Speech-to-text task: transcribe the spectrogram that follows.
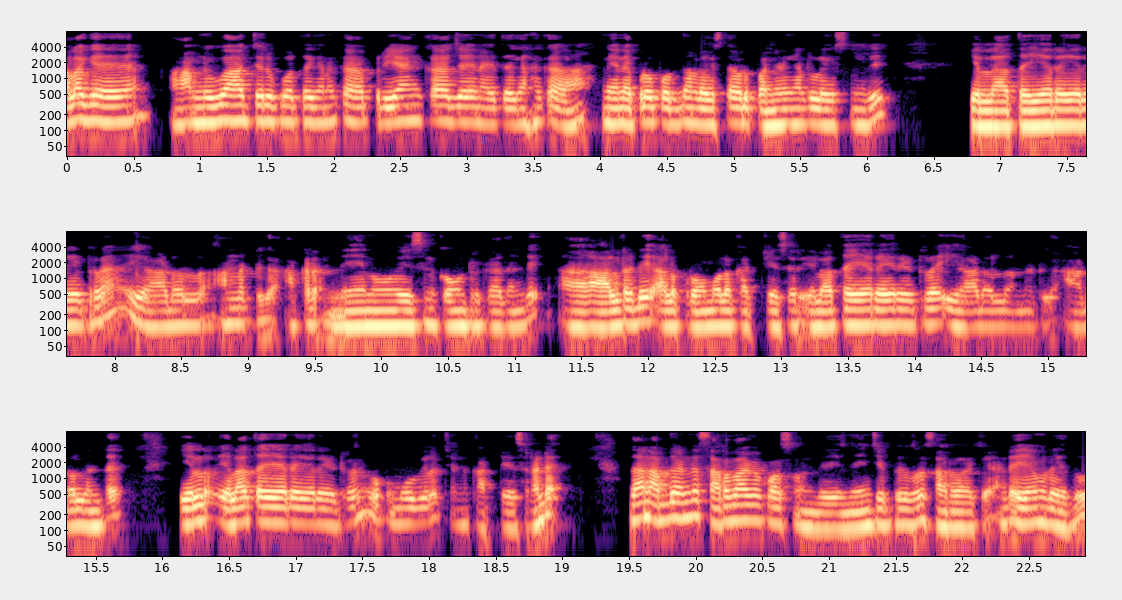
అలాగే ఆ నువ్వు ఆశ్చర్యపోతే కనుక ప్రియాంక జైన్ అయితే కనుక నేను ఎప్పుడో పొద్దున లేస్తే ఆవిడ పన్నెండు గంటలు లేస్తుంది. ఇలా తయారయ్యారేట్రా ఈ ఆడవాళ్ళు అన్నట్టుగా అక్కడ నేను వేసిన కౌంటర్ కాదండి. ఆల్రెడీ వాళ్ళ ప్రోమోలో కట్ చేశారు. ఇలా తయారయ్యారేట్రా ఈ ఆడవాళ్ళు అన్నట్టుగా. ఆడవాళ్ళు అంటే ఇలా ఎలా తయారయ్యారేట్రా అని ఒక మూవీలో చిన్న కట్ చేశారు. అంటే దాని అర్థం అంటే సరదాగా కోసం అండి. నేను చెప్పేది కూడా సరదాకే. అంటే ఏం లేదు.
